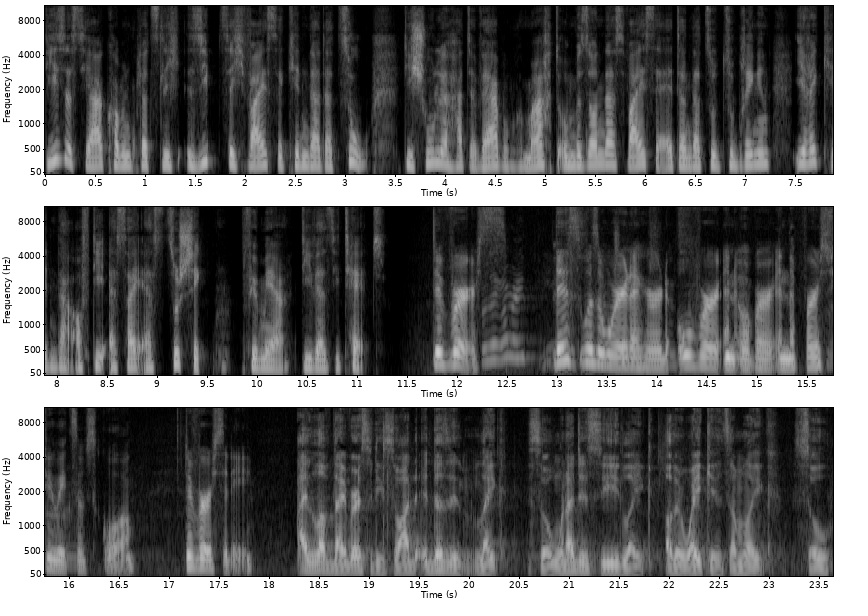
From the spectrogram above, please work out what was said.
Dieses Jahr kommen plötzlich 70 weiße Kinder dazu. Die Schule hatte Werbung gemacht, um besonders weiße Eltern dazu zu bringen, ihre Kinder auf die SIS zu schicken. Für mehr Diversität. Diverse. This was a word I heard over and over in the first few weeks of school. Diversity. I love diversity, so I, it doesn't like. So when I just see like other white kids, I'm like, so?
